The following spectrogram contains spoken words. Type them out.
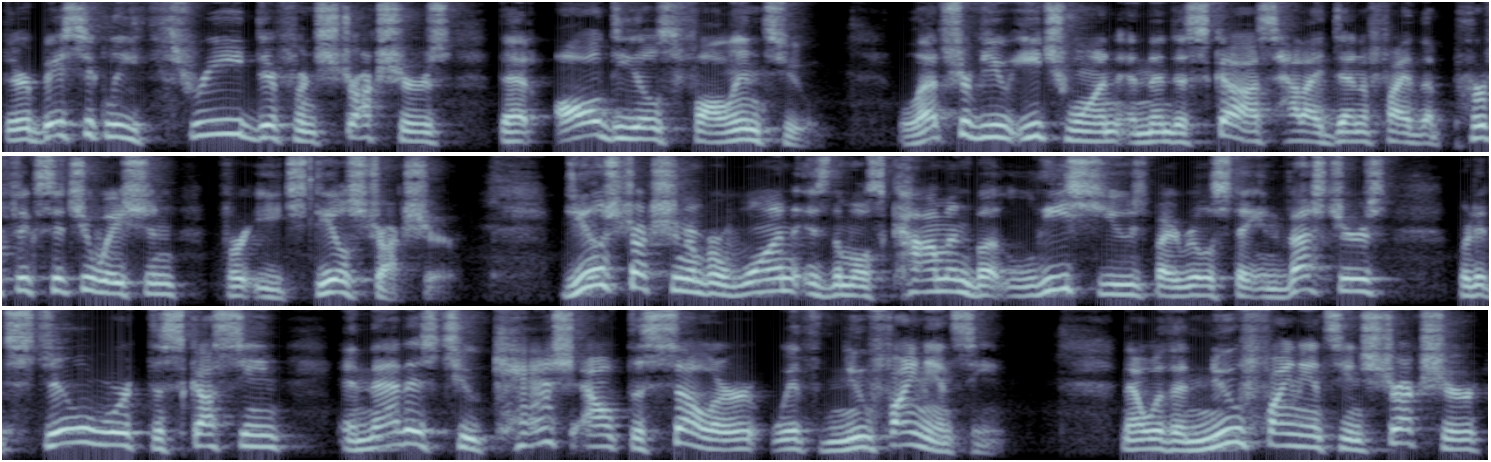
there are basically three different structures that all deals fall into. Let's review each one and then discuss how to identify the perfect situation for each deal structure. Deal structure number one is the most common but least used by real estate investors, but it's still worth discussing, and that is to cash out the seller with new financing. Now, with a new financing structure,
